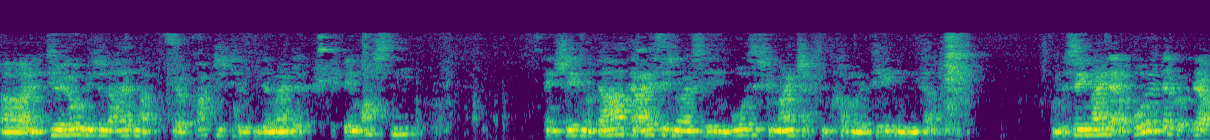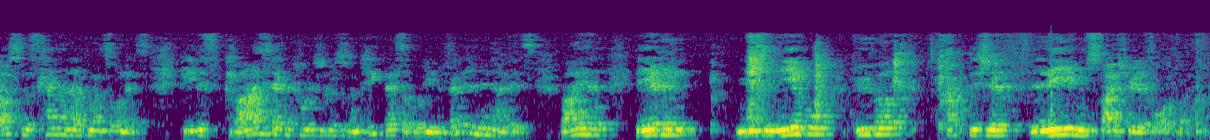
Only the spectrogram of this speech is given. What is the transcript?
Äh, ein Theologe, den ich unterhalten habe, für praktische Theologie, der meinte, im Osten entsteht nur da geistig neues Leben, wo sich Gemeinschaften, Kommunitäten niederlassen. Und deswegen meinte er, obwohl der, der Osten das Kern der Reformation ist, geht es quasi der katholischen Kirche einen Tick besser, wo die eine völlige Minderheit ist, weil deren Missionierung über praktische Lebensbeispiele verordnet wird,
